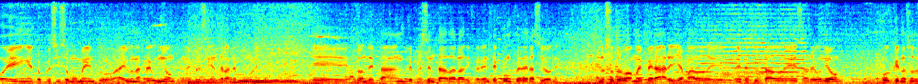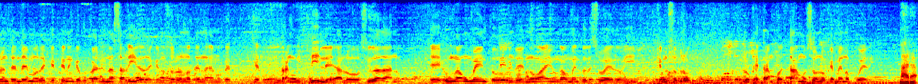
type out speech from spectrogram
hoy, en estos precisos momentos, hay una reunión con el presidente de la República, eh, donde están representadas las diferentes confederaciones nosotros vamos a esperar el llamado de, resultado de esa reunión porque nosotros entendemos de que tienen que buscarle una salida, de que nosotros no tenemos que, transmitirle a los ciudadanos eh, un aumento donde no hay un aumento de sueldo y que nosotros los que transportamos son los que menos pueden. Para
